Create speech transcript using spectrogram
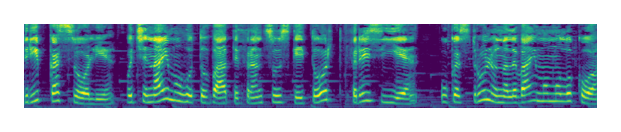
дрібка солі. Починаємо готувати французький торт фрезьє. У каструлю наливаємо молоко,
